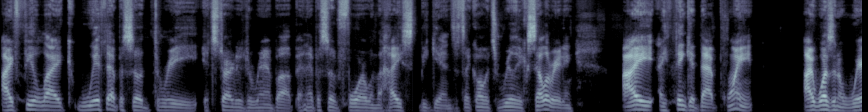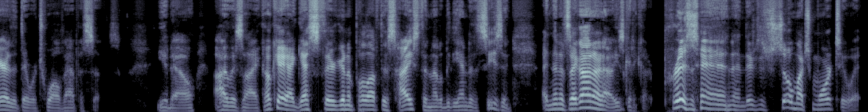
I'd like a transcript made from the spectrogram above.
I feel like with episode three, it started to ramp up. And episode four, when the heist begins, it's like, oh, it's really accelerating. I I think at that point I wasn't aware that there were 12 episodes. You know, I was like, okay, I guess they're gonna pull off this heist and that'll be the end of the season. And then it's like, oh no, no, he's gonna go to prison, and there's just so much more to it.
